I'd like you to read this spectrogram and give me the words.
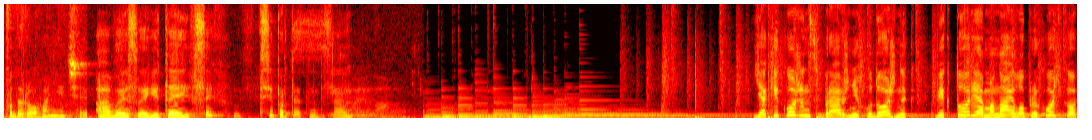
подаровані. Чи... А ви своїх дітей всіх всі портрети написали? Як і кожен справжній художник, Вікторія Манайло Приходько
